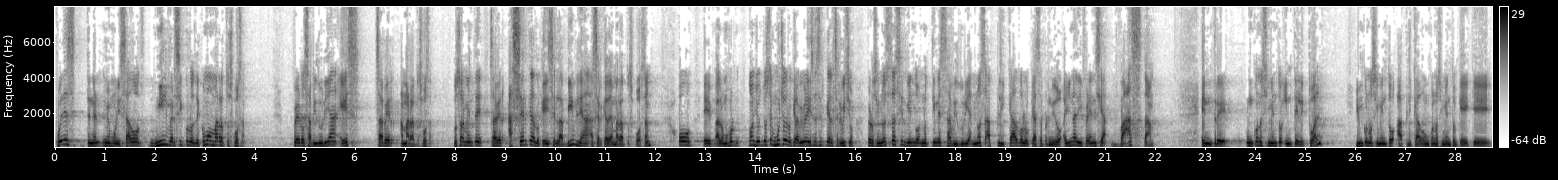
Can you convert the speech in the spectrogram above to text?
Puedes tener memorizado mil versículos de cómo amar a tu esposa. Pero sabiduría es saber amar a tu esposa. No solamente saber acerca de lo que dice la Biblia acerca de amar a tu esposa, o eh, a lo mejor, no, yo, sé mucho de lo que la Biblia dice acerca del servicio, pero si no estás sirviendo, no tienes sabiduría, no has aplicado lo que has aprendido. Hay una diferencia vasta entre un conocimiento intelectual y un conocimiento aplicado, un conocimiento que, que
